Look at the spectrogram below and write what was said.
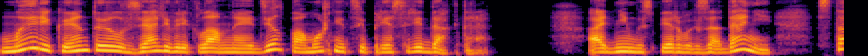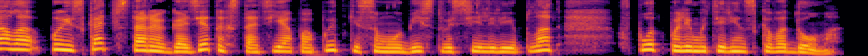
Мэри Кентуэлл взяли в рекламный отдел помощницы пресс-редактора. Одним из первых заданий стало поискать в старых газетах статьи о попытке самоубийства Сильвии Плат в подполе материнского дома.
